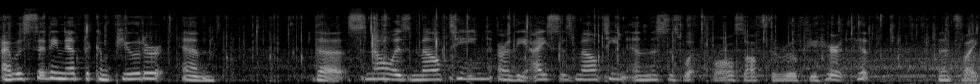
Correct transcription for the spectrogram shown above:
I was sitting at the computer and the snow is melting or the ice is melting and this is what falls off the roof. You hear it hit and it's like,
